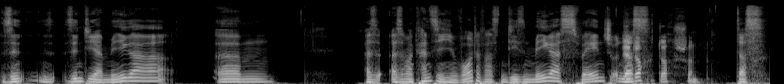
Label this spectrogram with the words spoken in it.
sind, sind die ja mega, ähm, also, also man kann es nicht in Worte fassen, die sind mega strange und ja, das, doch, doch, schon. Das,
